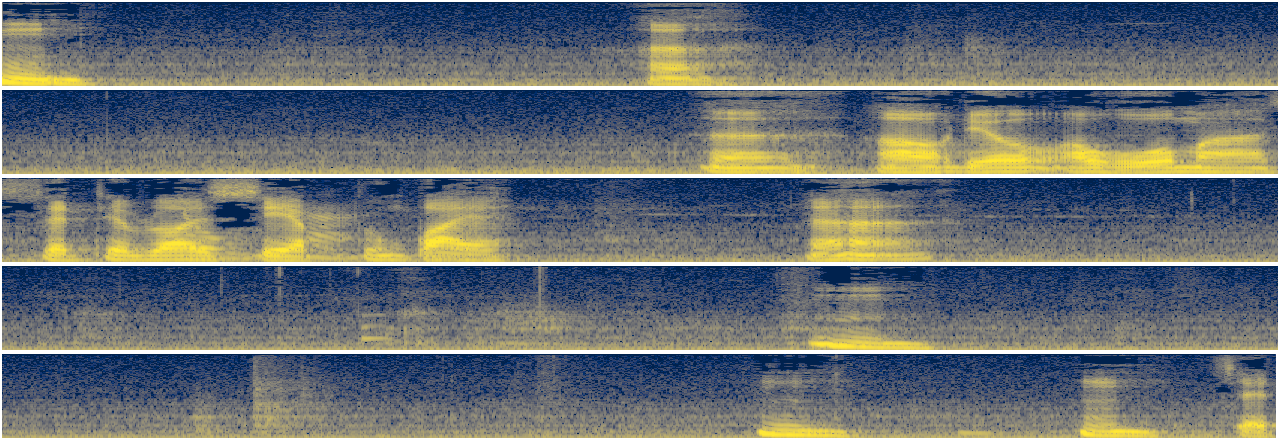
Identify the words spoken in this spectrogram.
อืมอ่า เออเอาเดี๋ยวเอาหัวมาเสร็จเรียบร้อยลงเสียบค่ะ ลงไปนะฮะอืม อืม อืม เสร็จ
